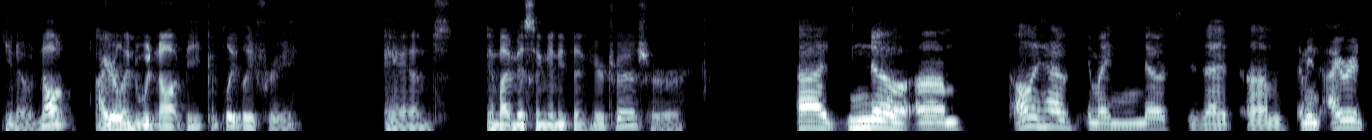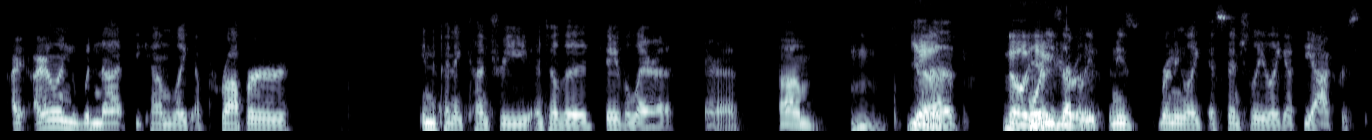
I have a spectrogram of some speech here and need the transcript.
you know not ireland would not be completely free and am i missing anything here trash or Uh, no. Um, all I have in my notes is that um, I mean, Ireland, Ireland would not become like a proper independent country until the De Valera era. Um, in yeah no yeah 40s, I you're believe, right when he's running like essentially like a theocracy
